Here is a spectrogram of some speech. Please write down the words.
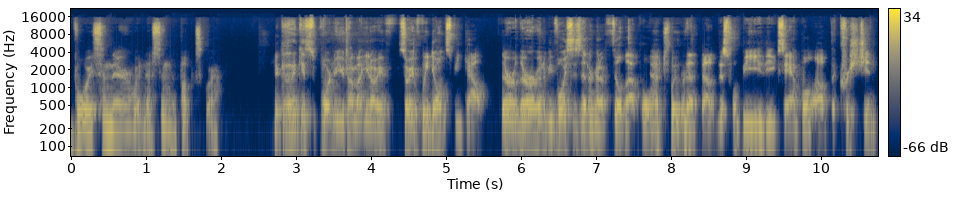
voice and their witness in the public square. Yeah, because I think it's important. You're talking about, you know, if so, if we don't speak out, there are, there are going to be voices that are going to fill that void. Absolutely. That, that this will be the example of the Christian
